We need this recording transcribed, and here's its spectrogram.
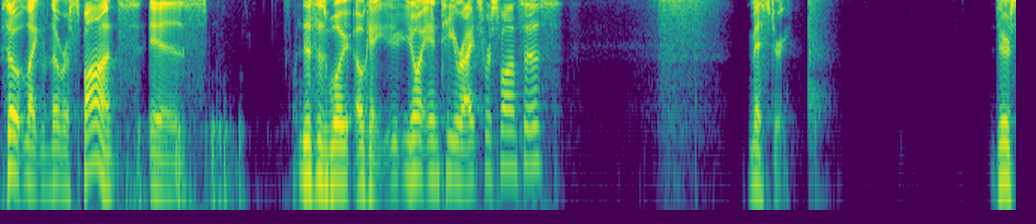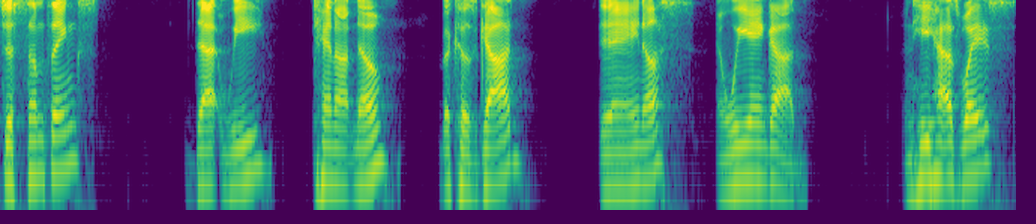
so like the response is this is what okay, you you know what NT Wright's response is? Mystery. There's just some things that we cannot know because God it ain't us and we ain't God. And he has ways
